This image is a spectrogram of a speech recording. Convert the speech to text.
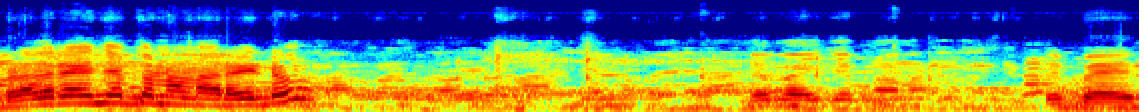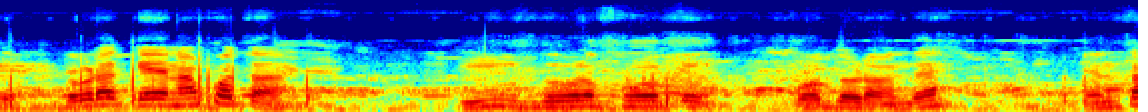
బ్రదర్ ఏం చెప్తున్నా రేటు? డెబ్బై ఐదు దూడ కేనా పోతా? దూడ ఫోర్త్. పొద్దుడ ఉంది. ఎంత?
